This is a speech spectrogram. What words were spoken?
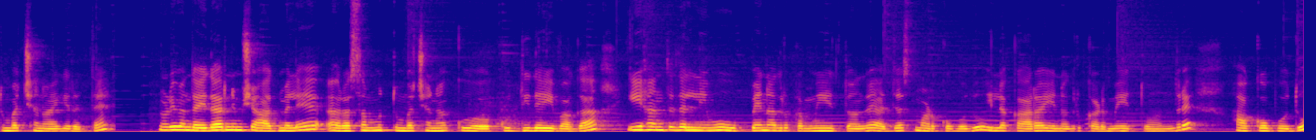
ತುಂಬ ಚೆನ್ನಾಗಿರುತ್ತೆ. ನೋಡಿ, ಒಂದು ಐದಾರು ನಿಮಿಷ ಆದಮೇಲೆ ರಸಮ್ಮು ತುಂಬ ಚೆನ್ನಾಗಿ ಕುದ್ದಿದೆ ಇವಾಗ. ಈ ಹಂತದಲ್ಲಿ ನೀವು ಉಪ್ಪೇನಾದರೂ ಕಮ್ಮಿ ಇತ್ತು ಅಂದರೆ ಅಡ್ಜಸ್ಟ್ ಮಾಡ್ಕೋಬೋದು. ಇಲ್ಲ ಖಾರ ಏನಾದರೂ ಕಡಿಮೆ ಇತ್ತು ಅಂದರೆ ಹಾಕೋಬೋದು.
